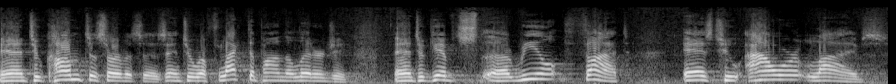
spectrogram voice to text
and to come to services, and to reflect upon the liturgy, and to give uh, real thought as to our lives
